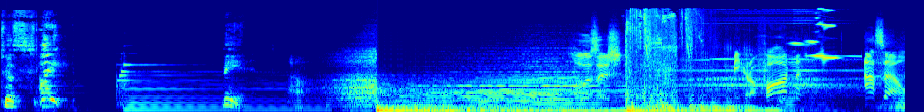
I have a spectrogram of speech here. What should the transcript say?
to sleep. The end. Luzes, microfone, ação.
